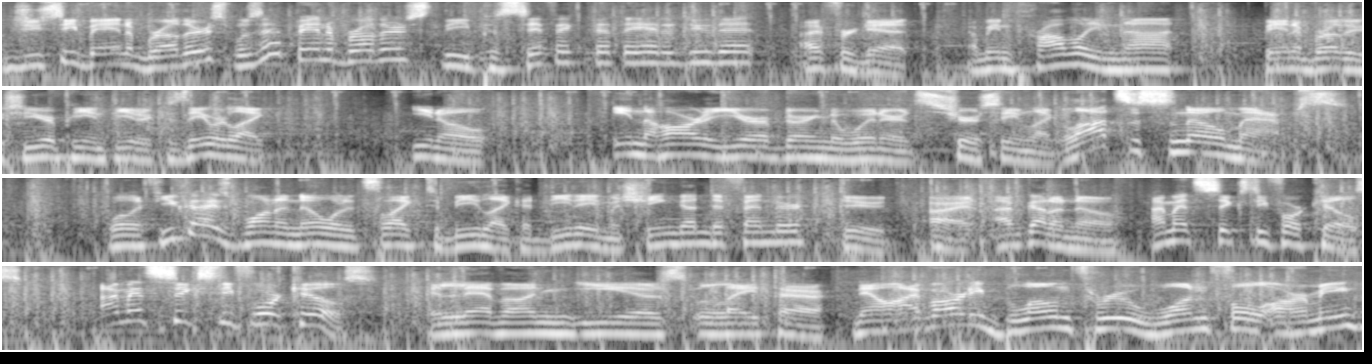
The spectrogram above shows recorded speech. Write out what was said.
Did you see Band of Brothers? Was that Band of Brothers, the Pacific, that they had to do that? I forget. I mean, probably not Band of Brothers European Theater, because they were like, you know, in the heart of Europe during the winter, it sure seemed like. Lots of snow maps. Well, if you guys want to know what it's like to be like a D-Day machine gun defender, dude, all right, I've got to know. I'm at 64 kills. I'm at 64 kills. 11 years later. Now, I've already blown through one full army.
